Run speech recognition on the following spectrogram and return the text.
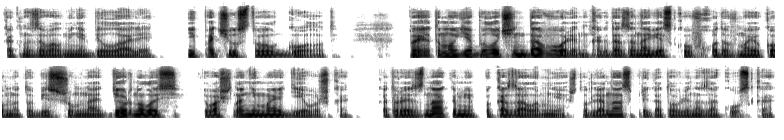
как называл меня Беллали, и почувствовал голод. Поэтому я был очень доволен, когда занавеска у входа в мою комнату бесшумно отдернулась, и вошла немая девушка, которая знаками показала мне, что для нас приготовлена закуска.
